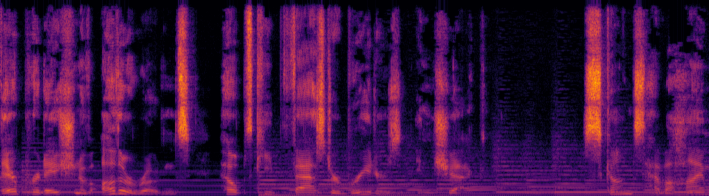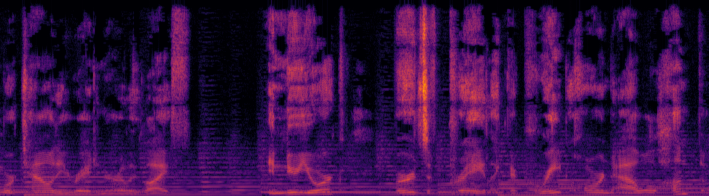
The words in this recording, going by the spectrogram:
Their predation of other rodents helps keep faster breeders in check. Skunks have a high mortality rate in early life. In New York, birds of prey like the great horned owl hunt them,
